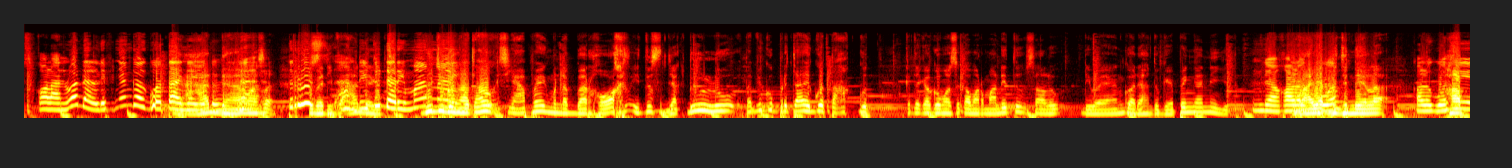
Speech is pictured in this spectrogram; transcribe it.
sekolahan lu ada liftnya nggak gue tanya Nggak gitu. ada, Nah, masa terus tiba-tiba ada itu gitu. dari mana? Gue juga nggak gitu. tahu siapa yang menebar hoax itu sejak dulu. Tapi gue percaya gue takut ketika gue masuk kamar mandi tuh selalu di bayangan gue ada hantu gepeng kan nih gitu. Enggak kalau gua di jendela. kalau Hap, sih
